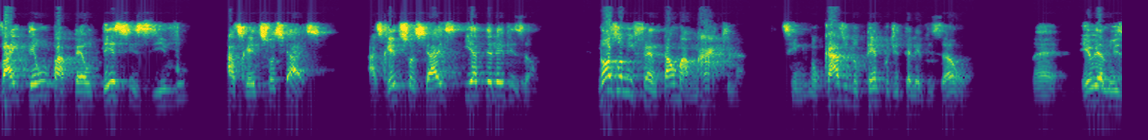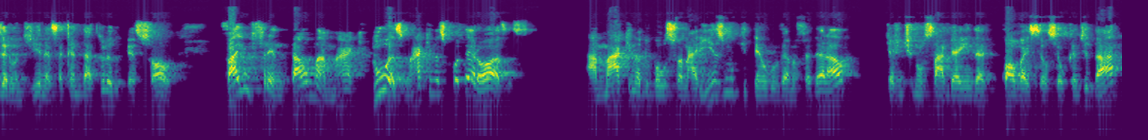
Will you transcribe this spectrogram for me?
vai ter um papel decisivo as redes sociais. As redes sociais e a televisão. Nós vamos enfrentar uma máquina, assim, no caso do tempo de televisão, né, eu e a Luísa Erundina, essa candidatura do PSOL, vai enfrentar uma máquina, duas máquinas poderosas. A máquina do bolsonarismo, que tem o governo federal, que a gente não sabe ainda qual vai ser o seu candidato,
